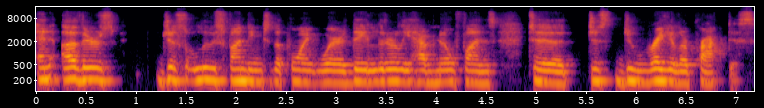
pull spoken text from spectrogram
And others just lose funding to the point where they literally have no funds to just do regular practice.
